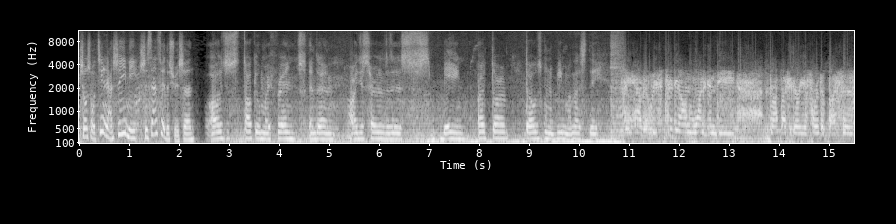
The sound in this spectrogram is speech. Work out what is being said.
凶手竟然是一名十三岁的学生。I was just talking with my friends, and then I just heard this bang. I thought that was gonna be my last day. They have at least two down, one in the drop-off area for the buses.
